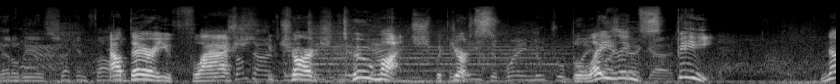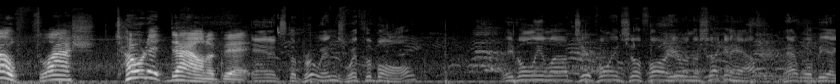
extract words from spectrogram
That'll be his second foul. How dare you, Flash? You've charged too much with your lead s- to brain-neutral plays blazing like that, guys. speed. No, Flash. Tone it down a bit. And it's the Bruins with the ball. They've only allowed two points so far here in the second half. That will be a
